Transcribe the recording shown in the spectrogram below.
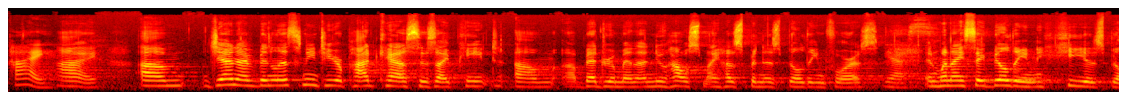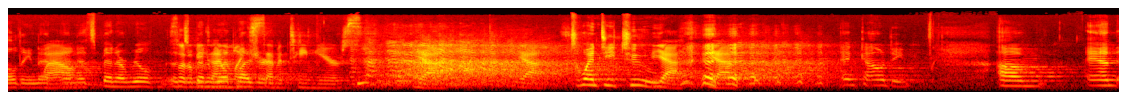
Hi. Hi. Um, Jen, I've been listening to your podcast as I paint um, a bedroom in a new house my husband is building for us. Yes. And when I say building, he is building it, wow. and it's been a real it's so it'll been be a real pleasure. Like 17 years. yeah. Yeah. 22. Yeah. Yeah. and counting. Um, and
